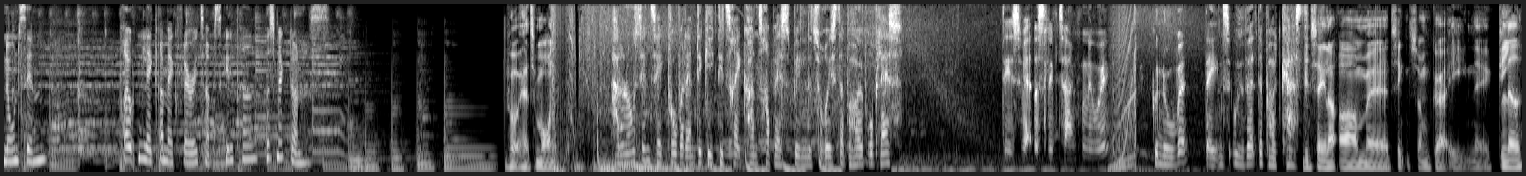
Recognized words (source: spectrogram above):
nogensinde. Prøv den lækre McFlurry tom skildpadde hos McDonald's. på her til morgen. Har du nogensinde tænkt på, hvordan det gik de tre kontrabasspillende turister på Højbroplads? Det er svært at slippe tanken nu, ikke? Gunova, dagens udvalgte podcast. Vi taler om øh, ting, som gør en øh, glad.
